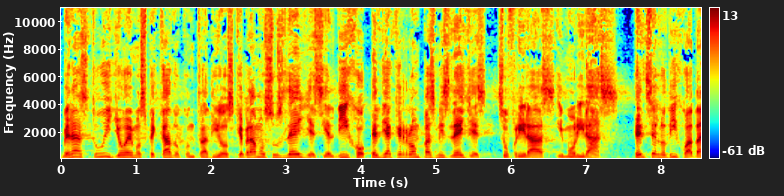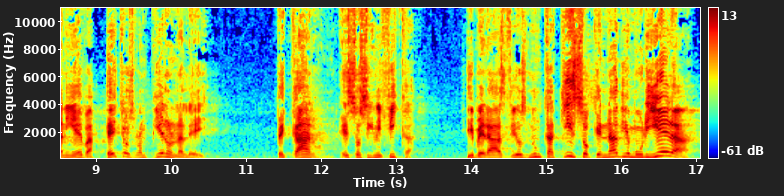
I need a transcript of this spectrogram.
Verás, tú y yo hemos pecado contra Dios, quebramos sus leyes y él dijo, el día que rompas mis leyes, sufrirás y morirás. Él se lo dijo a Adán y Eva, ellos rompieron la ley, pecaron, eso significa. Y verás, Dios nunca quiso que nadie muriera.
